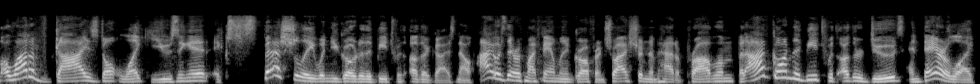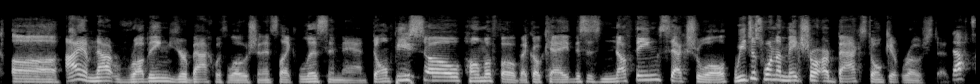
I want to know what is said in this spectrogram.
a lot of guys don't like using it, especially when you go to the beach with other guys. Now, I was there with my family and girlfriend, so I shouldn't have had a problem. But I've gone to the beach with other dudes and they are like, uh, I am not rubbing your back with lotion. It's like, listen, man, don't be so homophobic, okay? This is nothing sexual. We just want to make sure our backs don't get roasted. That's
